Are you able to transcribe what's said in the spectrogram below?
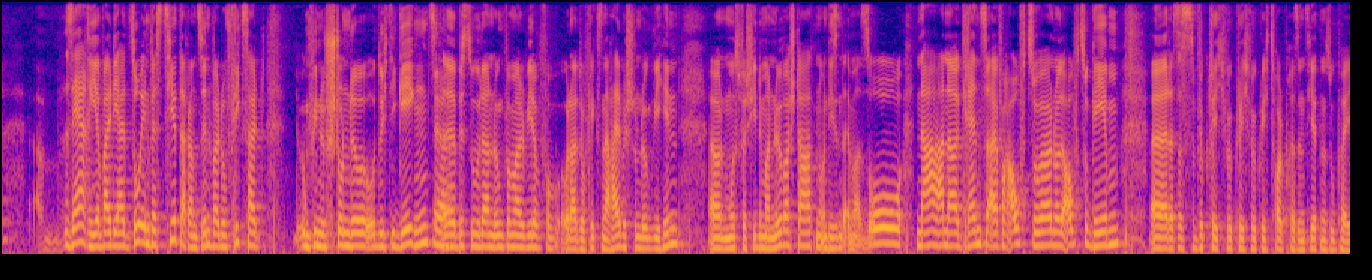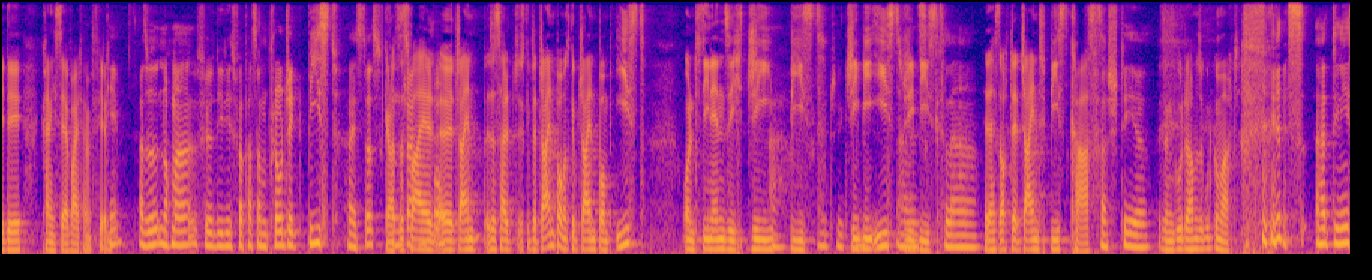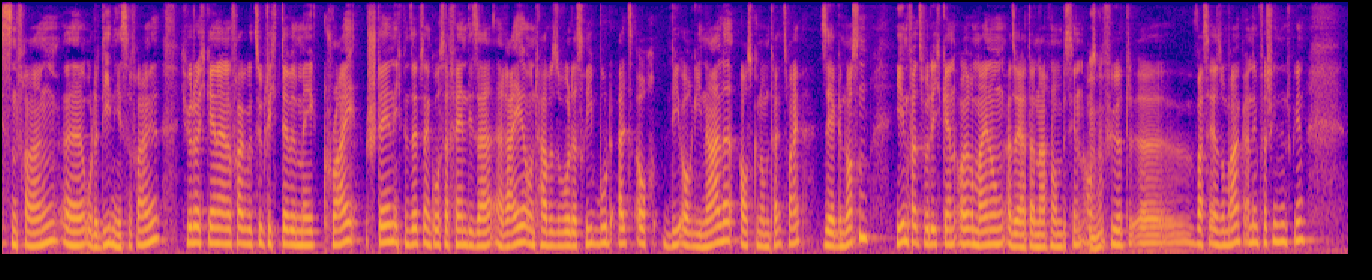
Serie, weil die halt so investiert daran sind, weil du fliegst halt irgendwie eine Stunde durch die Gegend, ja. äh, bis du dann irgendwann mal wieder, oder du fliegst eine halbe Stunde irgendwie hin äh, und musst verschiedene Manöver starten und die sind immer so nah an der Grenze, einfach aufzuhören und aufzugeben. Äh, das ist wirklich, wirklich, wirklich toll präsentiert, eine super Idee, kann ich sehr weiterempfehlen. Okay, also nochmal für die, die es verpasst haben, Project Beast heißt das. Genau, das ist, weil äh, Giant, es ist halt, es gibt ja Giant Bomb, es gibt Giant Bomb East und die nennen sich G-Beast. Ah, GB East, G-Beast. klar. Das heißt auch der Giant Beast Cast. Verstehe. Die sind gut, haben sie gut gemacht. Fritz hat die nächsten Fragen, äh, oder die nächste Frage. Ich würde euch gerne eine Frage bezüglich Devil May Cry stellen. Ich bin selbst ein großer Fan dieser Reihe und habe sowohl das Reboot als auch die Originale, ausgenommen Teil 2, sehr genossen. Jedenfalls würde ich gerne eure Meinung, also er hat danach noch ein bisschen mhm. ausgeführt, äh, was er so mag an den verschiedenen Spielen.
